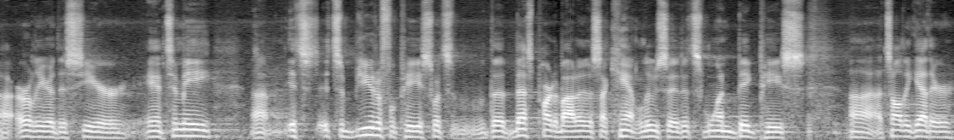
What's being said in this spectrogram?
earlier this year. And to me, uh, it's, it's a beautiful piece. What's the best part about it is I can't lose it. It's one big piece, it's all together.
